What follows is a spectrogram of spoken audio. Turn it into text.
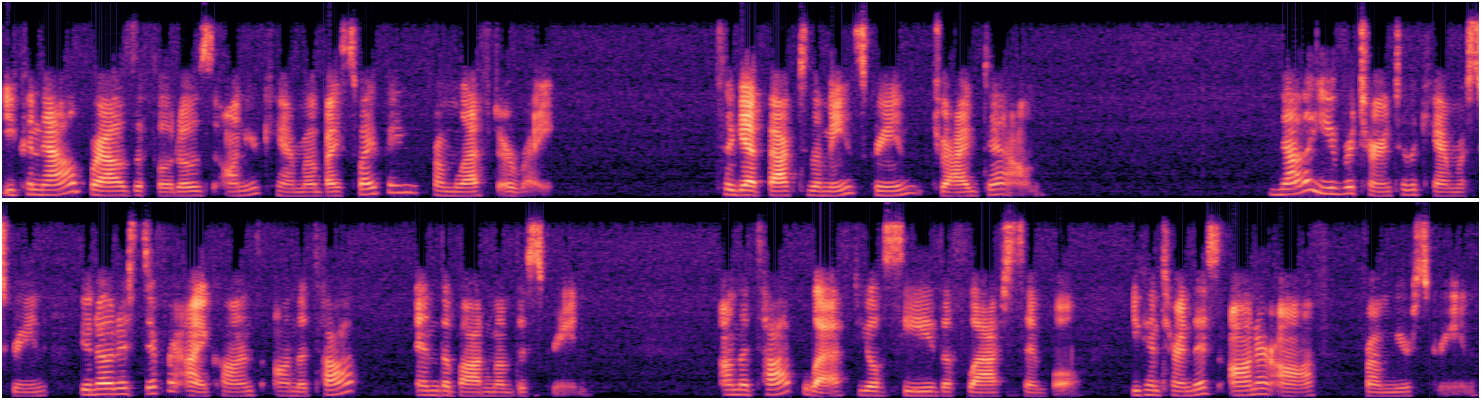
You can now browse the photos on your camera by swiping from left or right. To get back to the main screen, drag down. Now that you've returned to the camera screen, you'll notice different icons on the top and the bottom of the screen. On the top left, you'll see the flash symbol. You can turn this on or off from your screen.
